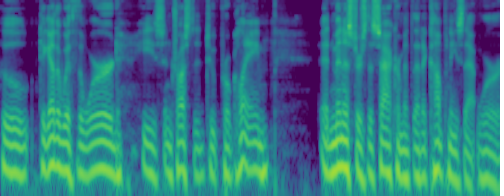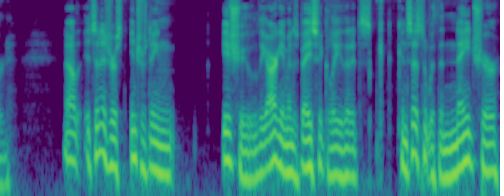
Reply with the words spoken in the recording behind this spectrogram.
who, together with the word he's entrusted to proclaim, administers the sacrament that accompanies that word. Now, it's an interest, interesting issue. The argument is basically that it's consistent with the nature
